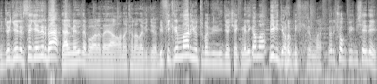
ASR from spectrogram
Video gelirse gelir be. Gelmeli de bu arada ya ana kanala video. Bir fikrim var YouTube'a bir video çekmelik ama bir videoluk bir fikrim var. Böyle çok büyük bir şey değil.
